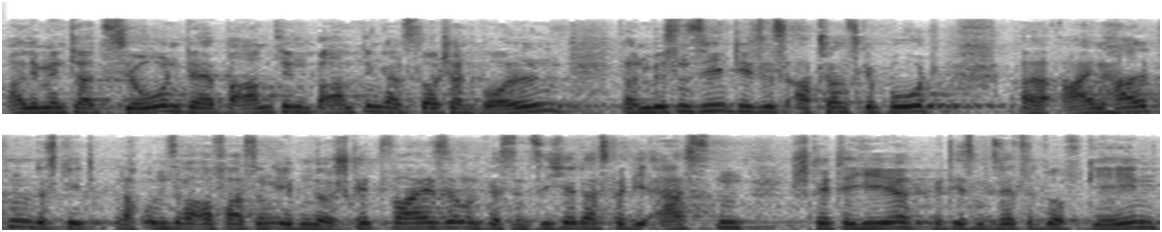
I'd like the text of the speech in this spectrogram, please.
Alimentation der Beamtinnen und Beamten in ganz Deutschland wollen, dann müssen Sie dieses Abstandsgebot äh, einhalten. Das geht nach unserer Auffassung eben nur schrittweise. Und wir sind sicher, dass wir die ersten Schritte hier mit diesem Gesetzentwurf gehen,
